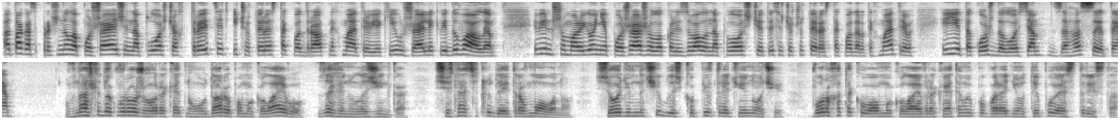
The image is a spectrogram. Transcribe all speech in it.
атака спричинила пожежі на площах 30 і 400 квадратних метрів, які вже ліквідували. В іншому районі пожежу локалізували на площі 1400 квадратних метрів. Її також вдалося загасити. Внаслідок ворожого ракетного удару по Миколаєву загинула жінка. 16 людей травмовано. Сьогодні вночі близько півтретьої ночі ворог атакував Миколаїв ракетами попереднього типу С-300.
